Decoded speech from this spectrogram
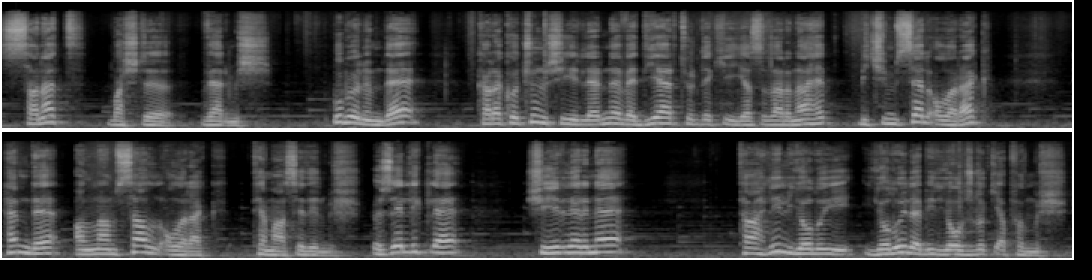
sanat başlığı vermiş. Bu bölümde Karakoç'un şiirlerine ve diğer türdeki yazılarına hep biçimsel olarak hem de anlamsal olarak temas edilmiş. Özellikle şiirlerine tahlil yolu yoluyla bir yolculuk yapılmış.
